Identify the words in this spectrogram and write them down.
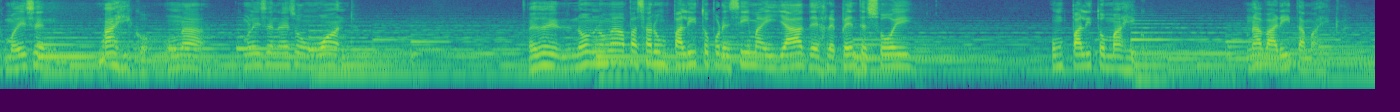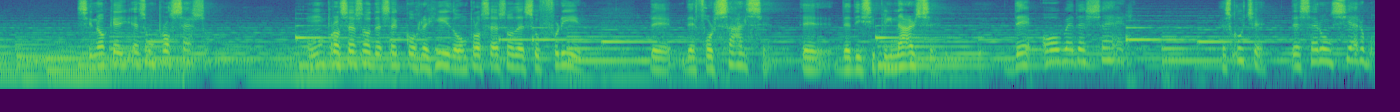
como dicen, mágico. Una, ¿cómo le dicen eso? Un wand. No, no me va a pasar un palito por encima y ya de repente soy un palito mágico, una varita mágica. Sino que es un proceso. Un proceso de ser corregido, un proceso de sufrir, de, forzarse, de, de disciplinarse, de obedecer. Escuche, de ser un siervo.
